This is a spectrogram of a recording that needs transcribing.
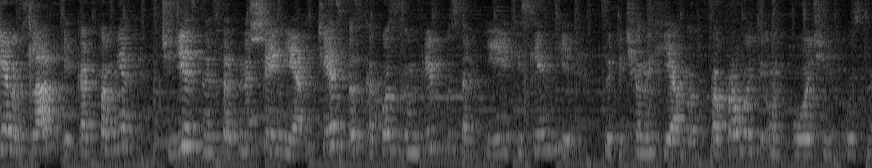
Меру сладкий, как по мне, чудесное соотношение теста с кокосовым привкусом и кислинки запеченных яблок. Попробуйте, он очень вкусный.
